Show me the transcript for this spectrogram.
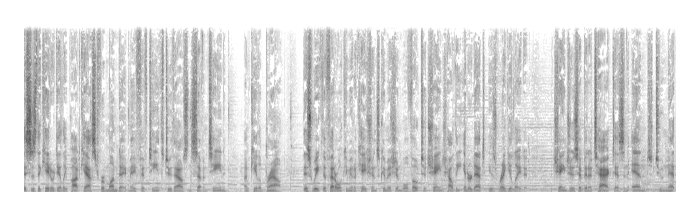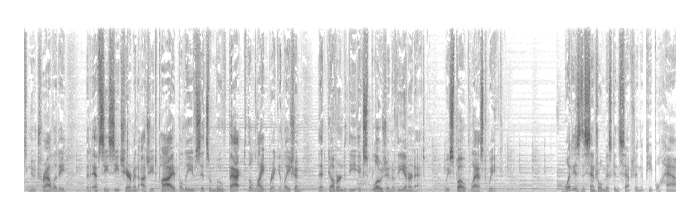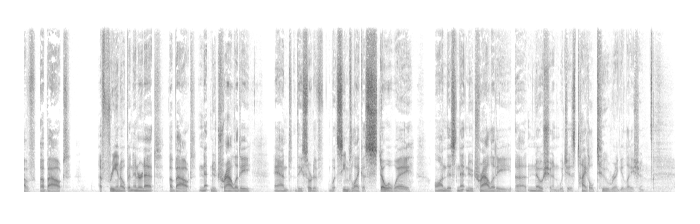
This is the Cato Daily Podcast for Monday, May 15th, 2017. I'm Caleb Brown. This week, the Federal Communications Commission will vote to change how the Internet is regulated. The changes have been attacked as an end to net neutrality, but FCC Chairman Ajit Pai believes it's a move back to the light regulation that governed the explosion of the Internet. We spoke last week. What is the central misconception that people have about a free and open internet, about net neutrality, and the sort of what seems like a stowaway on this net neutrality uh, notion, which is Title II regulation?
